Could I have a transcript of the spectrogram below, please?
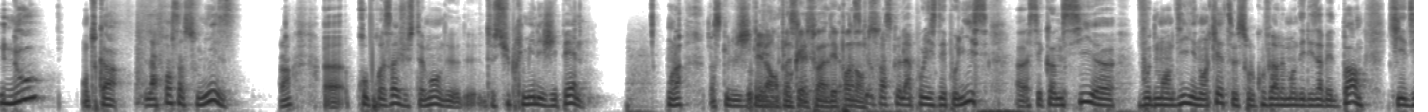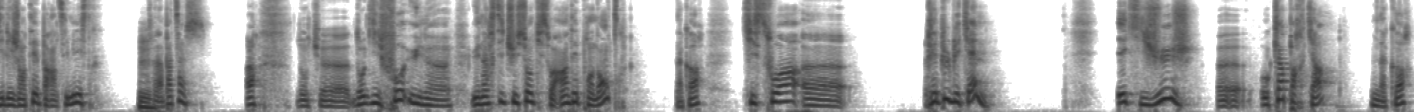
nous, en tout cas la France insoumise, voilà, euh, proposerait justement de, de- de supprimer les GPN. Voilà, parce que le GPN. Pour qu'elles soient euh, indépendantes. Parce que, parce que la police des polices, euh, c'est comme si vous demandiez une enquête sur le gouvernement d'Elisabeth Borne qui est diligentée par un de ses ministres. Hmm. Ça n'a pas de sens. Voilà. Donc, donc il faut une, une institution qui soit indépendante, d'accord, qui soit euh, républicaine et qui juge euh, au cas par cas, d'accord,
